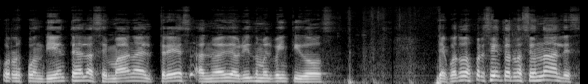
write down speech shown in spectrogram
correspondientes a la semana del 3 al 9 de abril de 2022. De acuerdo a los precios internacionales,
